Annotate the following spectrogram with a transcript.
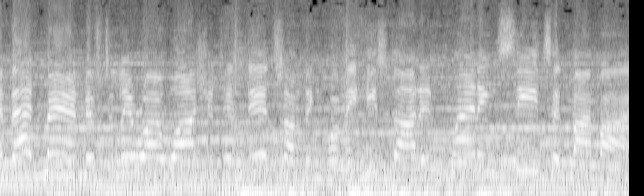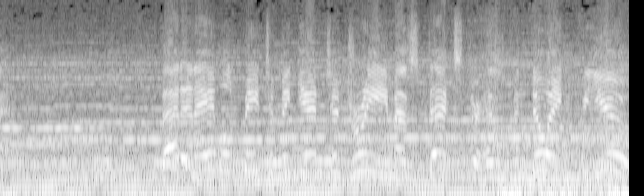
And that man, Mr. Leroy Washington, did something for me. He started planting seeds in my mind that enabled me to begin to dream as Dexter has been doing for you.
